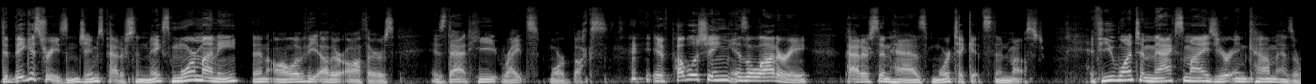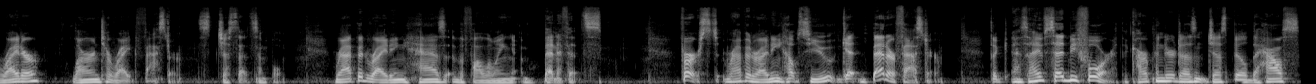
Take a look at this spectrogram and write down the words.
The biggest reason James Patterson makes more money than all of the other authors is that he writes more books. if publishing is a lottery, Patterson has more tickets than most. If you want to maximize your income as a writer, learn to write faster. It's just that simple. Rapid writing has the following benefits. First, rapid writing helps you get better faster. The, as I've said before, the carpenter doesn't just build the house,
